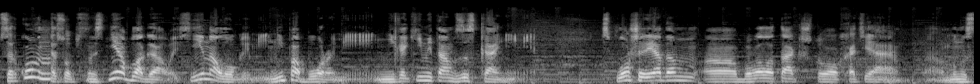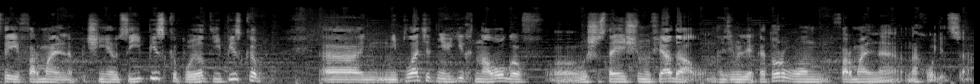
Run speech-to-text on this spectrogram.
церковная собственность не облагалась ни налогами, ни поборами, никакими там взысканиями. Сплошь и рядом э, бывало так, что хотя э, монастыри формально подчиняются епископу, этот епископ не платит никаких налогов вышестоящему феодалу, на земле которого он формально находится.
